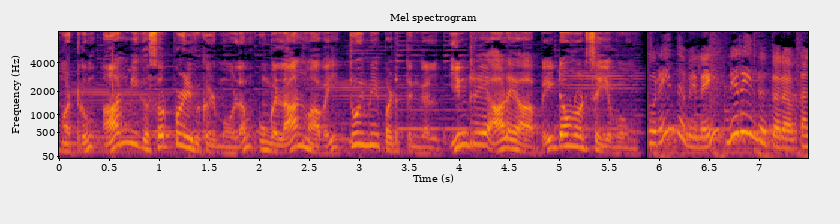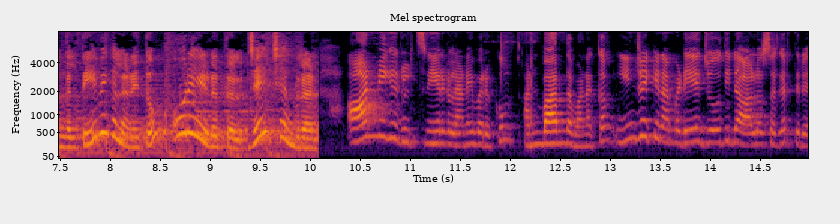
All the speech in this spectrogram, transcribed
மற்றும் ஆன்மீக சொற்பொழிவுகள் மூலம் உங்கள் ஆன்மாவை தூய்மைப்படுத்துங்கள். இன்றைய ஆலய ஆப்பை டவுன்லோட் செய்யவும். குறைந்த விலை நிறைந்த தரம். தங்கள் தேவைகள் அனைத்தும் ஒரே இடத்தில். ஜெயச்சந்திரன். ஆன்மீக கிளிட்ஸ் நேயர்கள் அனைவருக்கும் அன்பார்ந்த வணக்கம். இன்றைக்கு நம்மிடையே ஜோதிட ஆலோசகர் திரு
